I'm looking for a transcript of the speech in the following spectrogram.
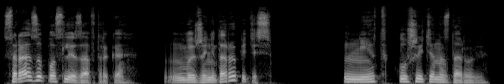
Сразу после завтрака. Вы же не торопитесь? Нет, кушайте на здоровье.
